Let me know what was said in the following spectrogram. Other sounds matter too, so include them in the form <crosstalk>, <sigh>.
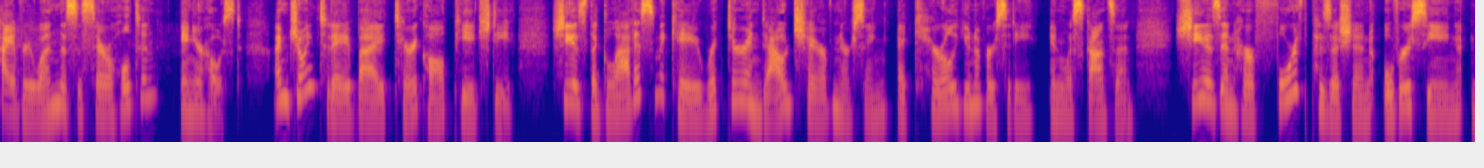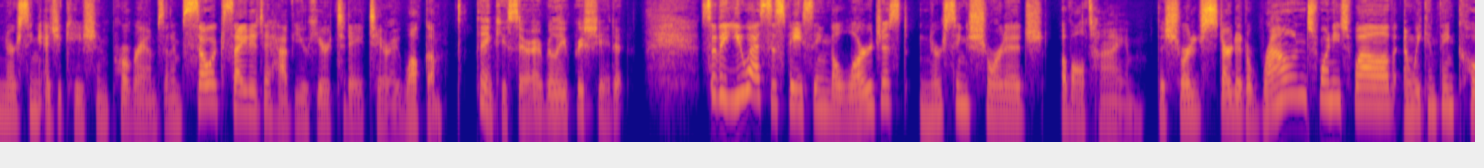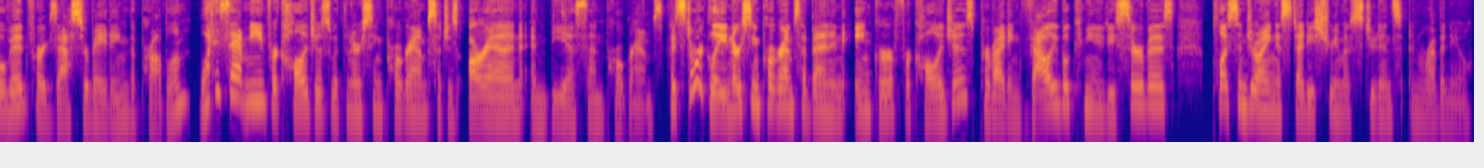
Hi, everyone. This is Sarah Holtan and your host. I'm joined today by Teri Kaul, PhD. She is the Gladys McKay Richter Endowed Chair of Nursing at Carroll University in Wisconsin. She is in her fourth position overseeing nursing education programs, and I'm so excited to have you here today, Teri. Welcome. Thank you, Sarah. I really appreciate it. So, the US is facing the largest nursing shortage of all time. The shortage started around 2012, and we can thank COVID for exacerbating the problem. What does that mean for colleges with nursing programs such as RN and BSN programs? Historically, nursing programs have been an anchor for colleges, providing valuable community service, plus enjoying a steady stream of students and revenue.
